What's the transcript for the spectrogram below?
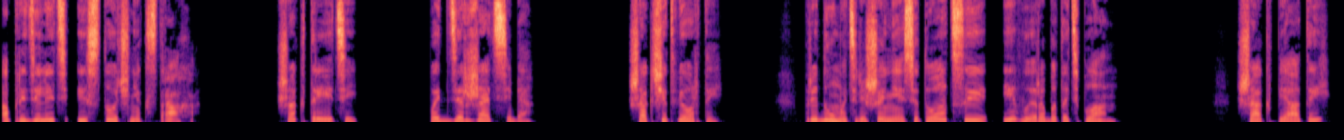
Определить источник страха. Шаг третий. Поддержать себя. Шаг четвертый. Придумать решение ситуации и выработать план. Шаг пятый.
